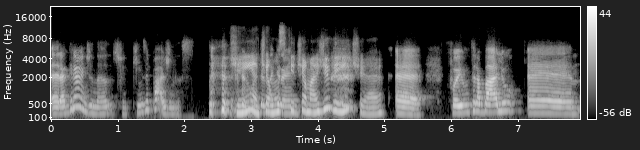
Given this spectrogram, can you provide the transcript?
era grande, né? Tinha 15 páginas. Tinha, tinha uns grande. que tinha mais de 20, é. É, foi um trabalho é,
